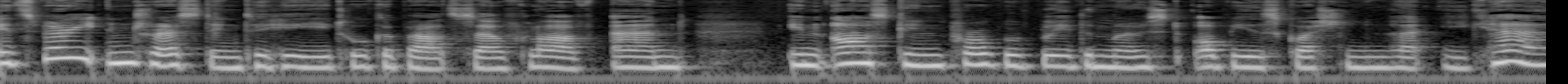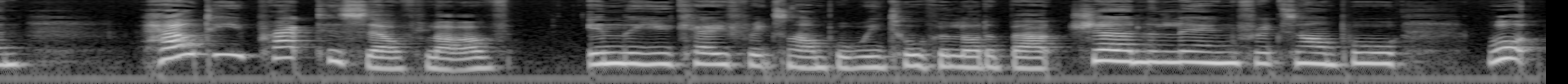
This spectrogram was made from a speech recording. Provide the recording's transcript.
It's very interesting to hear you talk about self love, and in asking probably the most obvious question that you can, how do you practice self love? In the UK, for example, we talk a lot about journaling, for example. What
